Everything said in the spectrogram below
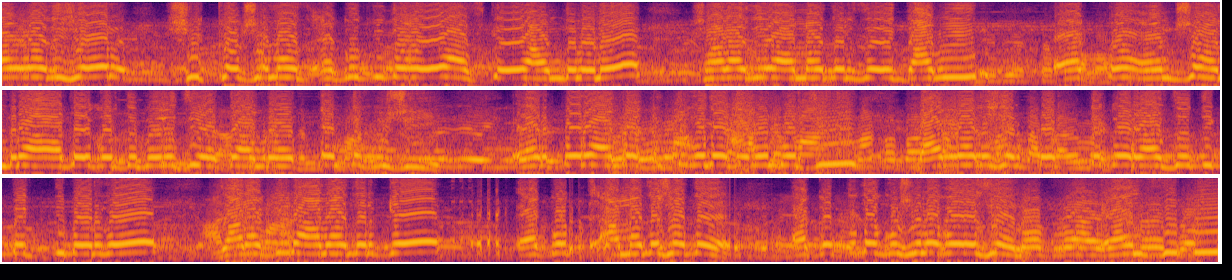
বাংলাদেশের শিক্ষক সমাজ একত্রিত হয়ে আজকে এই আন্দোলনে সারা দিয়ে আমাদের যে দাবির একটা অংশ আমরা আদায় করতে পেরেছি এতে আমরা অত্যন্ত খুশি। এরপরে আমরা কৃতজ্ঞতা জ্ঞাপন করছি বাংলাদেশের প্রত্যেক রাজনৈতিক ব্যক্তিবর্গ যারা কিনা আমাদেরকে আমাদের সাথে একত্রতা ঘোষণা করেছেন। এনসিপি,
